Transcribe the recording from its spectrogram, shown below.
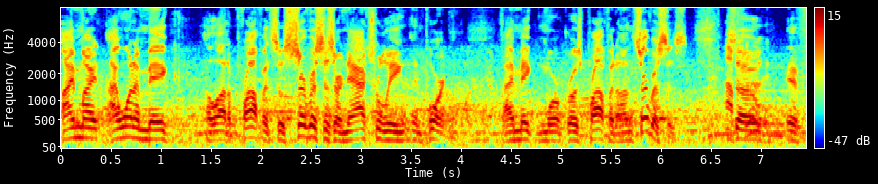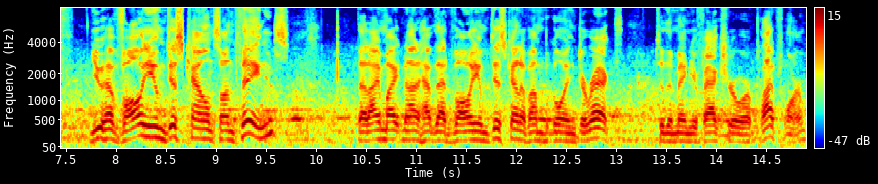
I might, I want to make a lot of profit, so services are naturally important. I make more gross profit on services. Absolutely. So if you have volume discounts on things, that I might not have that volume discount if I'm going direct to the manufacturer or platform,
